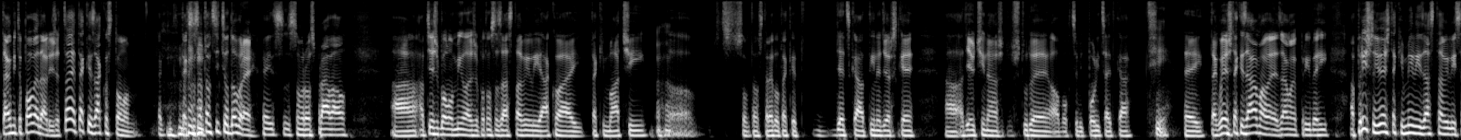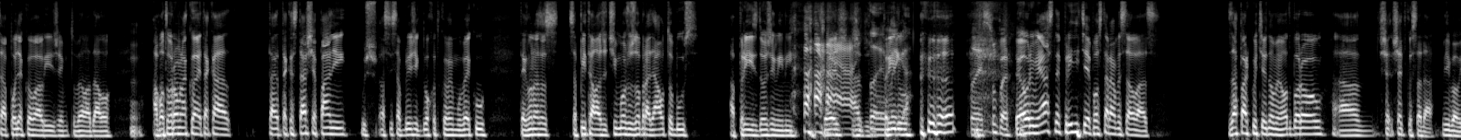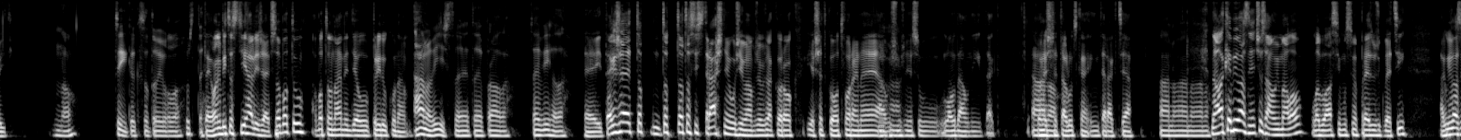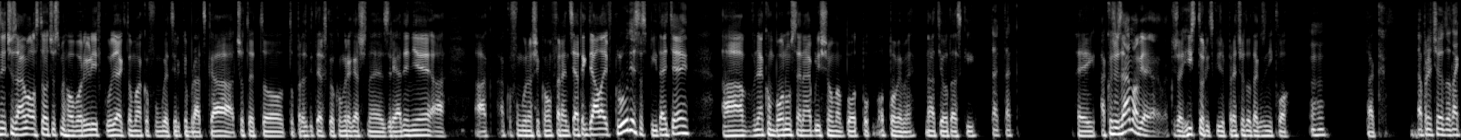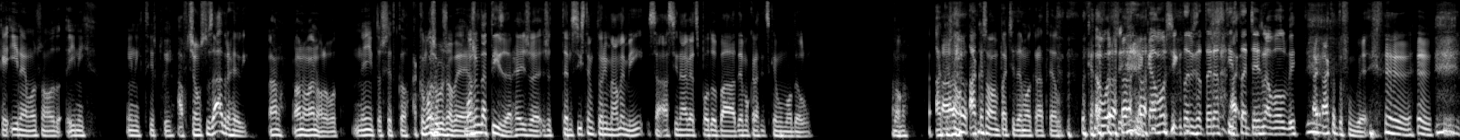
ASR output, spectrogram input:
tak mi to povedali, že to je také za kostolom. Tak, tak som sa tam cítil dobre, hej, som, som rozprával. A, a tiež bolo milé, že potom sa zastavili ako aj takí mladší. Uh-huh. Uh, som tam stretol také t- decka, tínedžerské a, a devčina študuje alebo chce byť policajtka. Či. Hej, tak vieš, také zaujímavé, zaujímavé príbehy. A prišli, vieš, takí milí, zastavili sa, poďakovali, že im to veľa dalo. Hm. A potom rovnako aj taká, tá, taká staršia pani, už asi sa blíži k dôchodkovému veku, tak ona zas, sa pýtala, že či môžu zobrať autobus a prísť do Žiliny. vieš, že, To je mega. To je super. ja hovorím, jasne, prídite, postaráme sa o vás. Zaparkujte v dome odborov a vše- všetko sa dá vybaviť. No. Ty, kako sa to by bolo husté. Tak oni by to stíhali, že aj v sobotu a potom na nedelu prídu ku nám. Áno, vidíš, to je, to je pravda. To je výhoda. Hej, takže to, to, toto si strašne užívam, že už ako rok je všetko otvorené a Mhm. už, už nie sú lockdowny, tak Áno, konečne tá ľudská interakcia. áno, áno, áno. No ale keby vás niečo zaujímalo, lebo asi musíme prejsť už k veci, ak by vás niečo zaujímalo z toho, čo sme hovorili, v kľude aj k tomu, ako funguje Církev Bratská a čo to je to, to presbytersko-kongregačné zriadenie a, a ako fungujú naše konferencie a tak ďalej, v kľude sa spýtajte a v nejakom bonuse najbližšom vám poodpo- odpovieme na tie otázky. Tak, tak. Hej, akože zaujímavé, akože historicky, že prečo to tak vzniklo. Uh-huh. Tak A prečo je to také iné možno od iných, iných cirkví? a v čom sú zádrhely? Áno, áno, áno, lebo není to všetko Ako môžem, rúžové. môžem dať teaser, hej, že, že ten systém, ktorý máme my, sa asi najviac podobá demokratickému modelu. Áno. Ako, A- sa, ako sa vám páči demokracia? Kamoši, kamoši, ktorí sa teraz chystá tiež na voľby. A, ako to funguje?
